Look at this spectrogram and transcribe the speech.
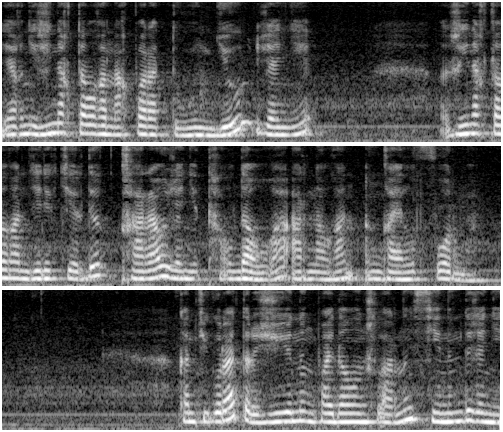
Яғни жинақталған ақпаратты өңдеу және жинақталған деректерді қарау және талдауға арналған ыңғайлы форма. Конфигуратор жүйенің пайдаланушыларының сенімді және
